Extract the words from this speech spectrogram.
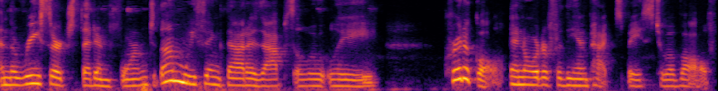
and the research that informed them, we think that is absolutely critical in order for the impact space to evolve.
